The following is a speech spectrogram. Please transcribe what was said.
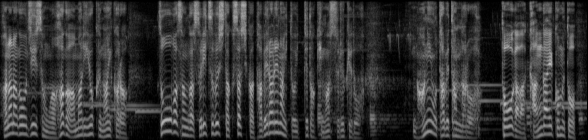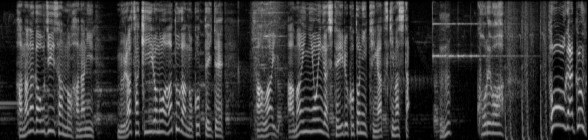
花長おじいさんは歯があまり良くないからゾウおばさんがすりつぶした草しか食べられないと言ってた気がするけど何を食べたんだろトーガは考え込むと花長おじいさんの鼻に紫色の跡が残っていて淡い甘い匂いがしていることに気がつきました。うん？これは？トウガくんゾ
